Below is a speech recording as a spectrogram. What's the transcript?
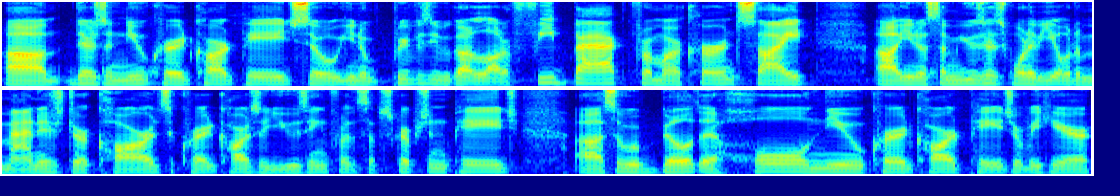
Um, there's a new credit card page. So, you know, previously we got a lot of feedback from our current site. Uh, you know, some users want to be able to manage their cards, the credit cards they're using for the subscription page. Uh, so we built a whole new credit card page over here.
